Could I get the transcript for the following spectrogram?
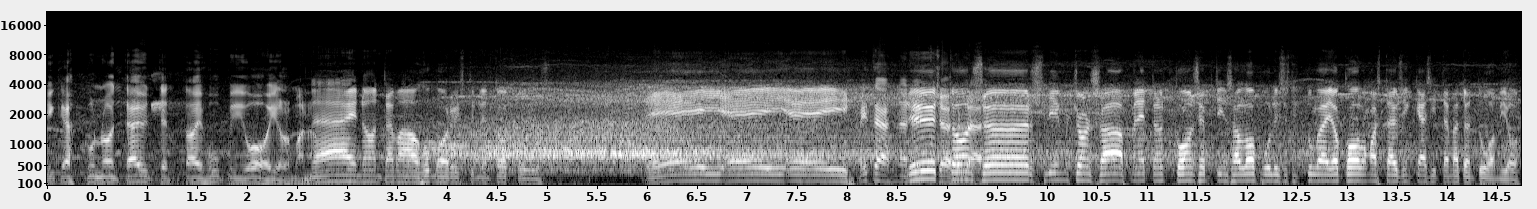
ikään kuin noin täytte tai hupi ohjelmana. Näin on, tämä on humoristinen totuus. Ei, ei, ei. Mitä ne nyt, nyt on Sir Slim John Sharp menettänyt konseptinsa lopullisesti. Tulee jo kolmas täysin käsittämätön tuomio.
